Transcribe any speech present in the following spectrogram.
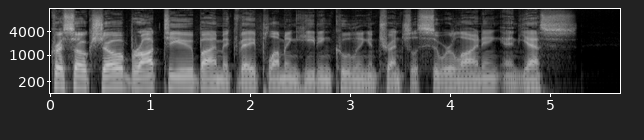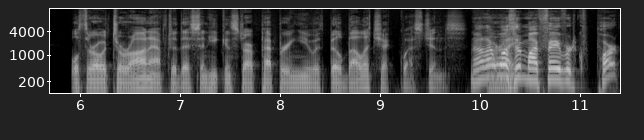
Chris Hoke Show brought to you by McVeigh Plumbing, Heating, Cooling, and Trenchless Sewer Lining. And yes, we'll throw it to Ron after this, and he can start peppering you with Bill Belichick questions. No, that All right? wasn't my favorite part,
